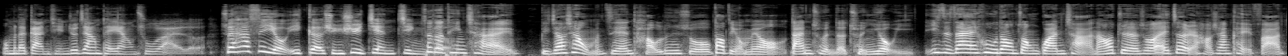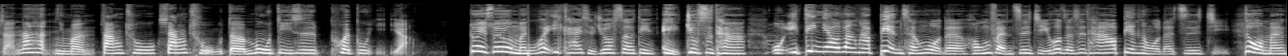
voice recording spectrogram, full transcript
我们的感情就这样培养出来了。所以它是有一个循序渐进。这个听起来。比较像我们之前讨论说，到底有没有单纯的纯友谊，一直在互动中观察，然后觉得说，哎，这人好像可以发展。那你们当初相处的目的是会不一样？对，所以我们不会一开始就设定，哎，就是他，我一定要让他变成我的红粉知己，或者是他要变成我的知己。是我们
